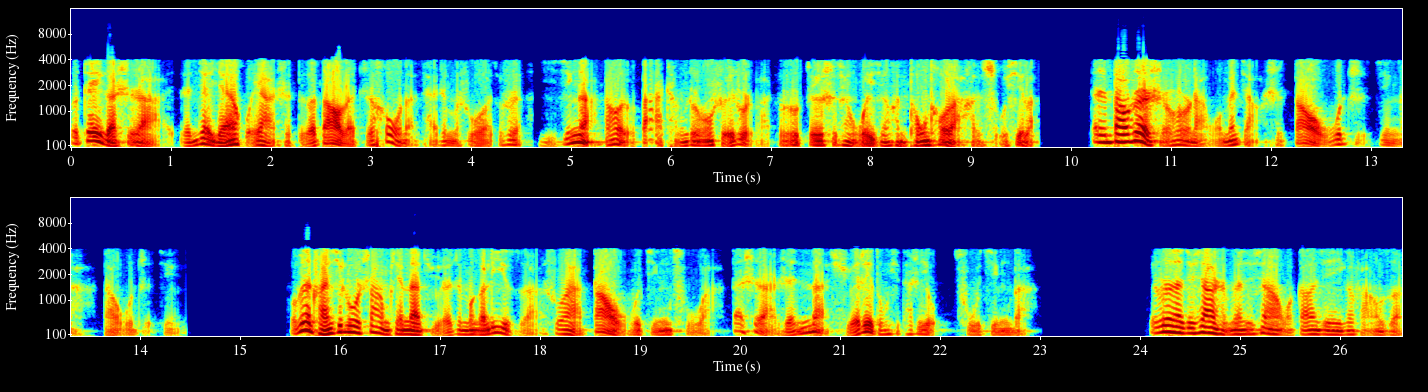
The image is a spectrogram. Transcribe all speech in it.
说这个是啊，人家颜回啊是得到了之后呢，才这么说，就是已经啊到有大成这种水准了，就是这个事情我已经很通透了，很熟悉了。但是到这时候呢，我们讲是道无止境啊，道无止境。我们的传习录上篇呢，举了这么个例子啊，说啊，道无经粗啊，但是啊，人呢学这东西它是有粗经的。比如说呢，就像什么呢？就像我刚进一个房子，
